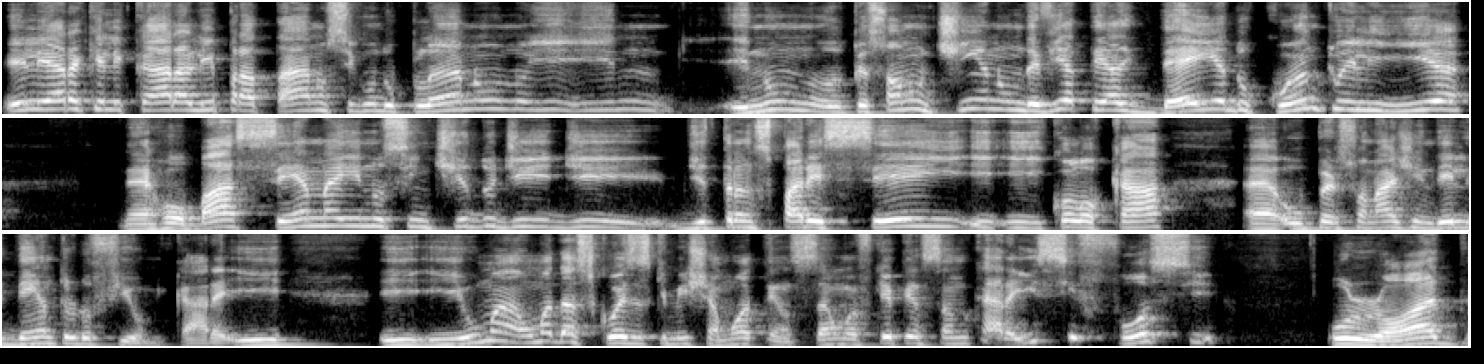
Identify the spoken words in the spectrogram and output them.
ele era aquele cara ali para estar tá no segundo plano e, e, e não, o pessoal não tinha, não devia ter a ideia do quanto ele ia né, roubar a cena e no sentido de, de, de transparecer e, e colocar é, o personagem dele dentro do filme, cara. E e, e, uma, uma das coisas que me chamou a atenção, eu fiquei pensando, cara, e se fosse o Rod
